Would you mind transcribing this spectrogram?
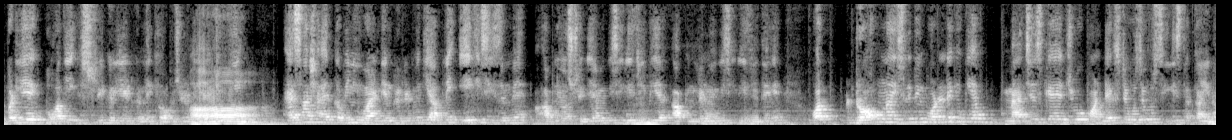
बट ये एक बहुत ही हिस्ट्री क्रिएट करने की अपॉर्चुनिटी है ऐसा शायद कभी नहीं हुआ इंडियन क्रिकेट में कि आपने एक ही सीज़न में आपने ऑस्ट्रेलिया में भी सीरीज़ जीती है आप इंग्लैंड में भी सीरीज़ जीतेंगे। और ड्रॉ होना इसलिए भी इंपॉर्टेंट है क्योंकि अब मैचेस के जो कॉन्टेक्स्ट है वो सिर्फ़ सीरीज़ तक का ही ना।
